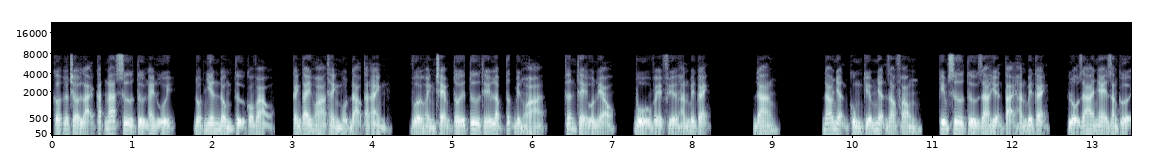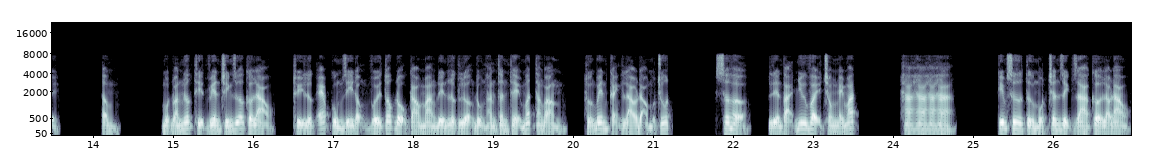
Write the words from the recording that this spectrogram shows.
Cỡ lão trở lại cắt nát sư tử này núi, đột nhiên đồng tử co vào, cánh tay hóa thành một đạo tàn ảnh, vừa hoành chém tới tư thế lập tức biến hóa, thân thể uốn éo, bổ về phía hắn bên cạnh. Đang. Đao nhận cùng kiếm nhận giao phong, kim sư tử ra hiện tại hắn bên cạnh, lộ ra nhe răng cười. Ẩm. Một đoàn nước thịt viên chính giữa cơ lão thủy lực ép cùng di động với tốc độ cao mang đến lực lượng đụng hắn thân thể mất thăng bằng, hướng bên cạnh lảo đảo một chút. Sơ hở, liền tại như vậy trong nháy mắt. Ha ha ha ha. Kim sư tử một chân dịch ra cỡ lảo đao,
